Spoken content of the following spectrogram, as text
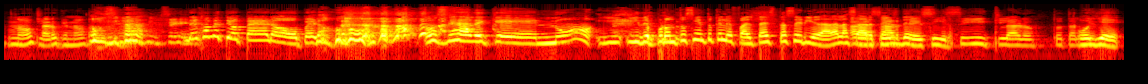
No, claro que no. O sea, déjame te opero, pero, o sea, de que no. Y, y, de pronto siento que le falta esta seriedad a las, artes, de decir. Sí, claro, totalmente. Oye,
